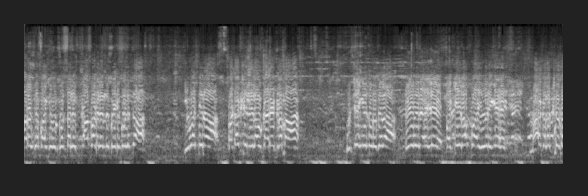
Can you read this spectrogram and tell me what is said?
ಆರೋಗ್ಯ ಭಾಗ್ಯ ಕೊಟ್ಟಲು ಕಾಪಾಡಲೆಂದು ಬೇಡಿಕೊಳ್ಳುತ್ತಾ ಇವತ್ತಿನ ಪಟಾಕ್ಷಿ ನಿಲುವು ಕಾರ್ಯಕ್ರಮ ಉಚ್ಚಂಗಿ ದುರ್ಗದ ಬೇವಿನಹಳ್ಳಿ ಫಕೀರಪ್ಪ ಇವರಿಗೆ ನಾಲ್ಕು ಲಕ್ಷದ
